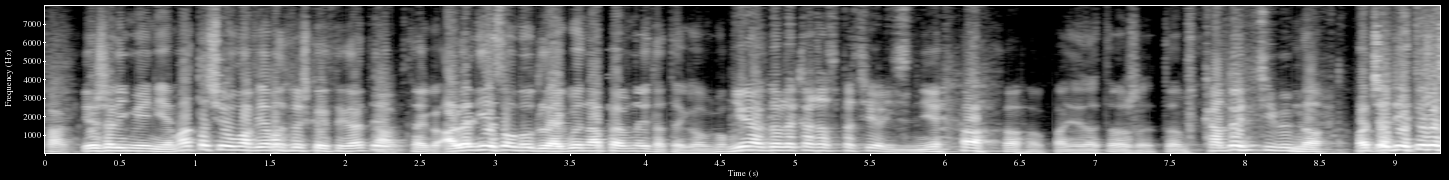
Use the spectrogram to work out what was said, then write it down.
tak. Jeżeli mnie nie ma, to się umawiamy na Tak. tak. tego, ale nie jest on odległy na pewno i dlatego. Bo Nie jak do lekarza specjalisty. nie, panie redaktorze, to... W kadencji bym No, chociaż niektórzy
